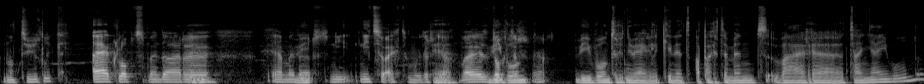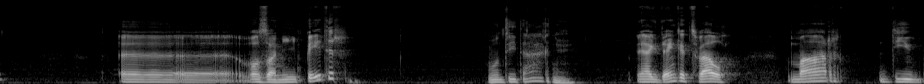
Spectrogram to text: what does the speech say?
natuurlijk. Ah, ja, klopt. Met daar, Ja. daar niet, niet zo echt de moeder. Ja. Ja. Maar dochter. woont- Ja. Wie woont er nu eigenlijk in het appartement waar eh, Tanja in woonde? Eh, was dat niet Peter? Woont hij daar nu? Ja, ik denk het wel. Maar die,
